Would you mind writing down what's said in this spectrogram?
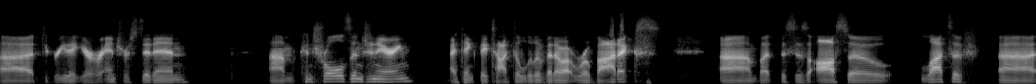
a degree that you're interested in. Um, controls engineering, I think they talked a little bit about robotics um, but this is also lots of uh,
